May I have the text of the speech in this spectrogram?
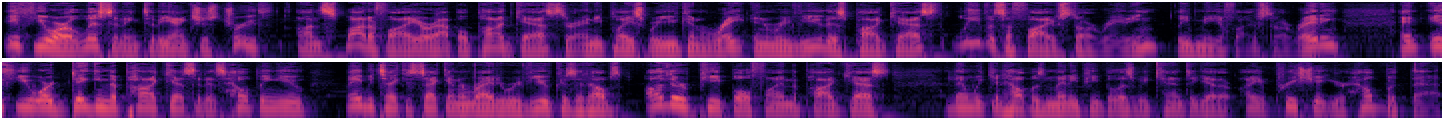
If you are listening to The Anxious Truth on Spotify or Apple Podcasts or any place where you can rate and review this podcast, leave us a five star rating. Leave me a five star rating. And if you are digging the podcast that is helping you, maybe take a second and write a review because it helps other people find the podcast. And then we can help as many people as we can together. I appreciate your help with that.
